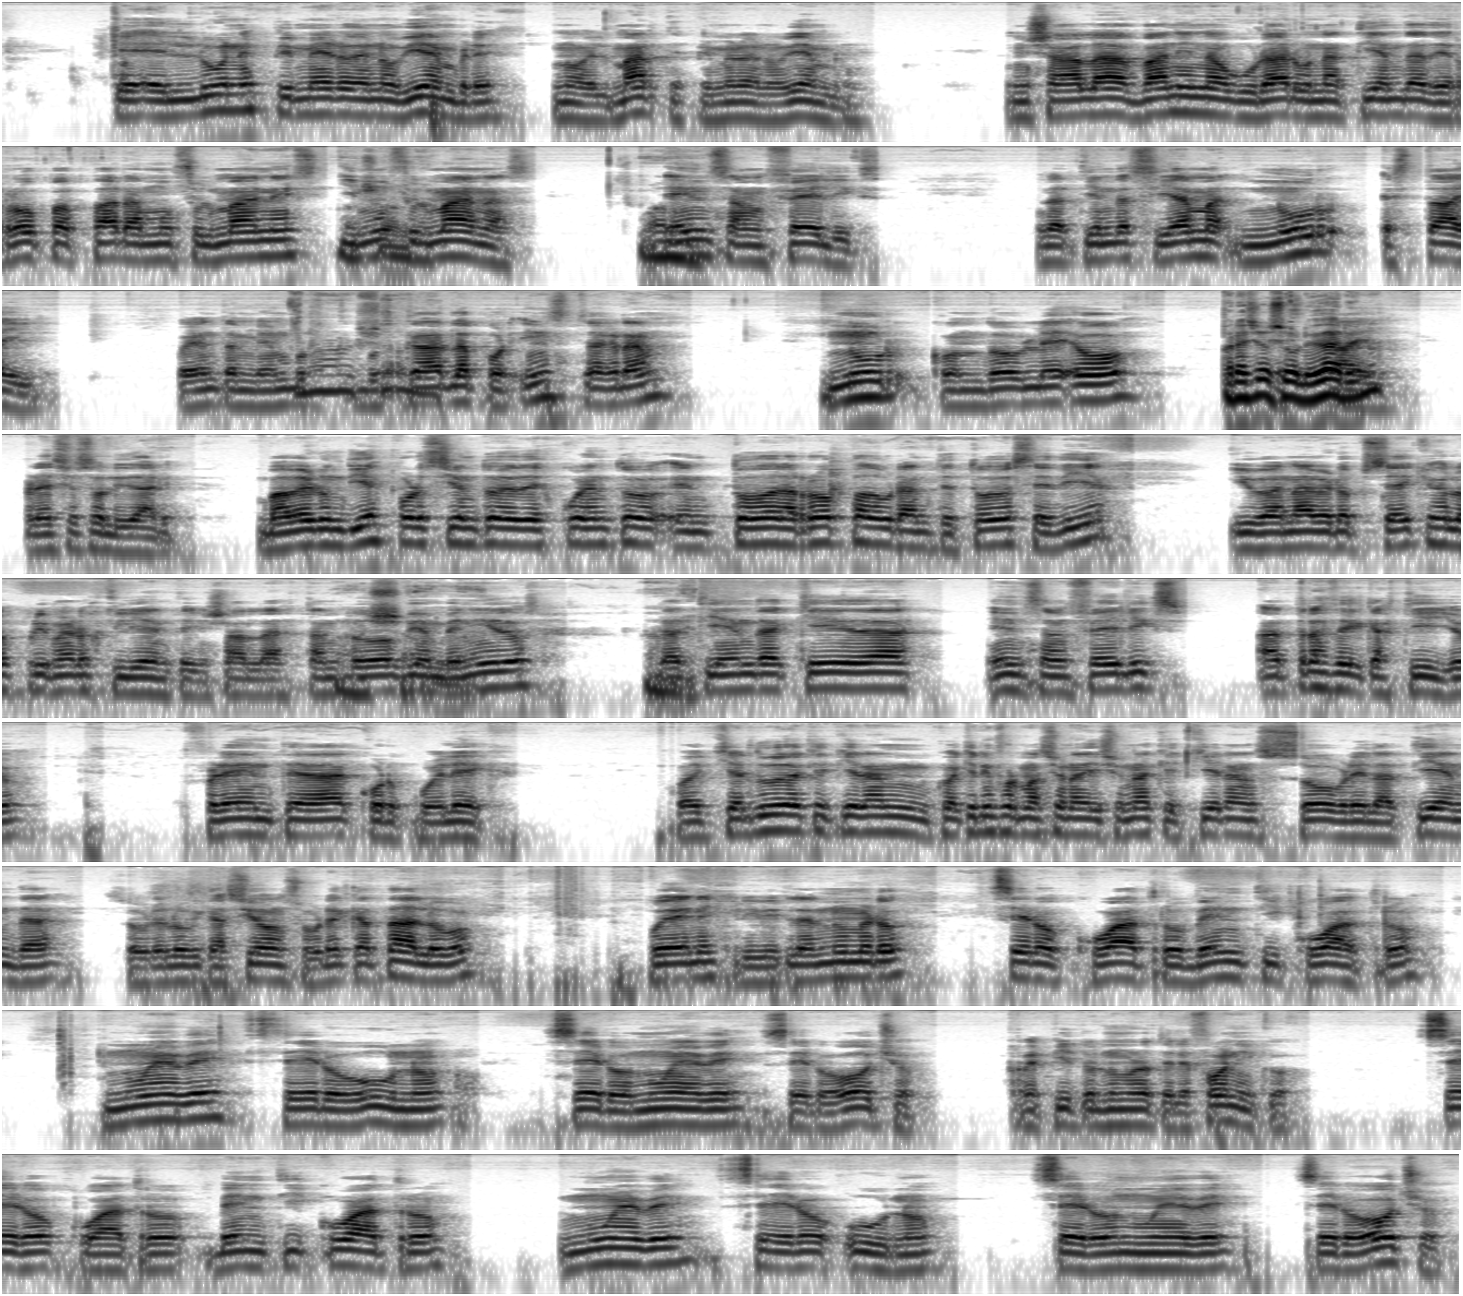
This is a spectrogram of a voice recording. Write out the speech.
que el lunes primero de noviembre, no, el martes primero de noviembre, inshallah van a inaugurar una tienda de ropa para musulmanes y musulmanas en San Félix. La tienda se llama Nur Style. Pueden también buscarla por Instagram. Nur con doble O. Precio solidario. Precio solidario. Va a haber un 10% de descuento en toda la ropa durante todo ese día y van a haber obsequios a los primeros clientes, inshallah. Están todos bienvenidos. La tienda queda en San Félix, atrás del castillo, frente a Corpoelec. Cualquier duda que quieran, cualquier información adicional que quieran sobre la tienda, sobre la ubicación, sobre el catálogo, pueden escribirle al número 0424 901 0908. Repito el número telefónico 0424 901 0908.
